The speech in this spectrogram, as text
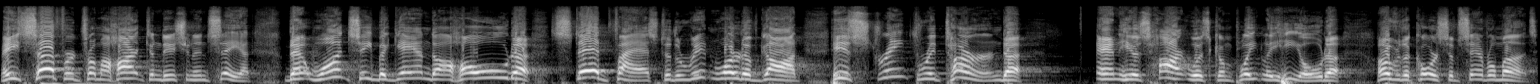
He suffered from a heart condition and said that once he began to hold uh, steadfast to the written word of God, his strength returned uh, and his heart was completely healed uh, over the course of several months.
